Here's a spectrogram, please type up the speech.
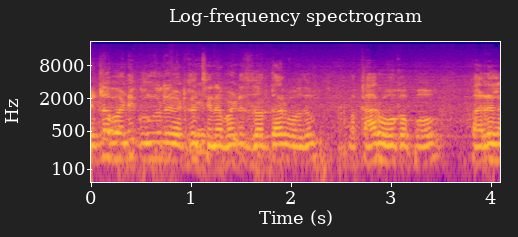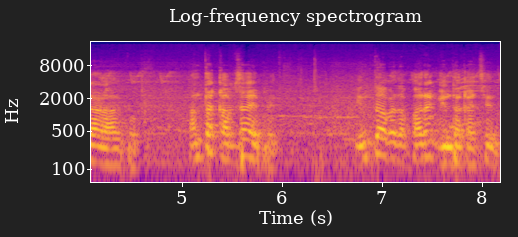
ఎడ్ల బండి గుంగులు కట్టుకొని చిన్న బండి దొరదారు పోదాం మా కారు పోకపోవు పర్రెలాడ ఆగిపో అంతా కబ్జా అయిపోయింది. ఇంత పెద్ద పర్రె ఇంతకు వచ్చింది.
